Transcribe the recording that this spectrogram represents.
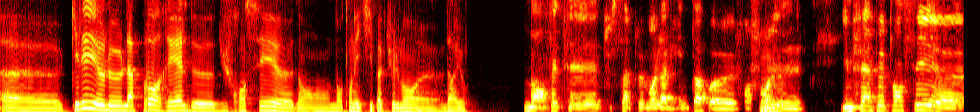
Euh, quel est l'apport réel du français euh, dans, ton équipe actuellement, Dario? Bah, En fait, c'est tout simplement la grinta. Quoi. Franchement, le, il me fait un peu penser euh,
